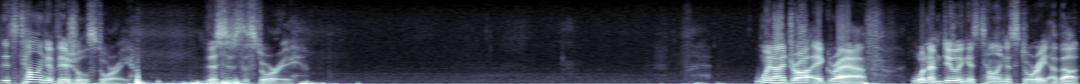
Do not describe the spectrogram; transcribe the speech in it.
it's telling a visual story. This is the story. When I draw a graph, what I'm doing is telling a story about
